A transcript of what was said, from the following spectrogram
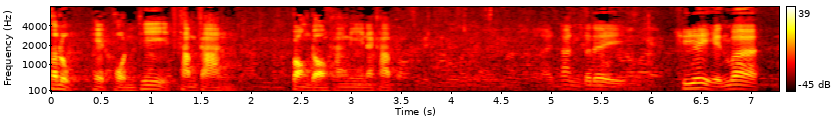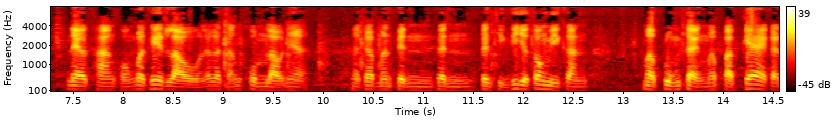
สรุปเหตุผลที่ทำการปรองดองครั้งนี้นะครับ หลายท่านก็ได้ชี้ให้เห็นว่าแนวทางของประเทศเราและก็สังคมเราเนี่ยนะครับมันเป็นเป็นเป็นสิ่งที่จะต้องมีการมาปรุงแต่งมาปรับแก้กัน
